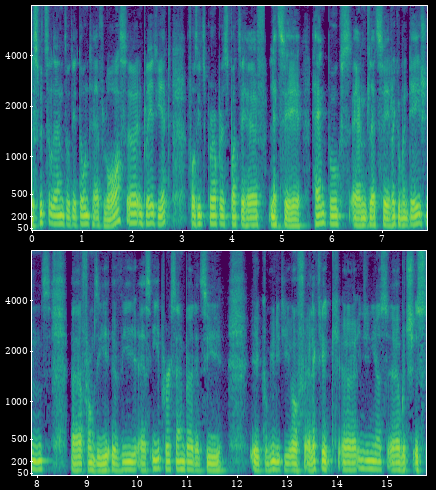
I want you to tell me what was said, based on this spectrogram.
Switzerland, so they don't have laws uh, in place yet for this purpose, but they have let's say handbooks and let's say recommendations uh, from the VSE, for example. That's the uh, community of electric uh, engineers, which is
